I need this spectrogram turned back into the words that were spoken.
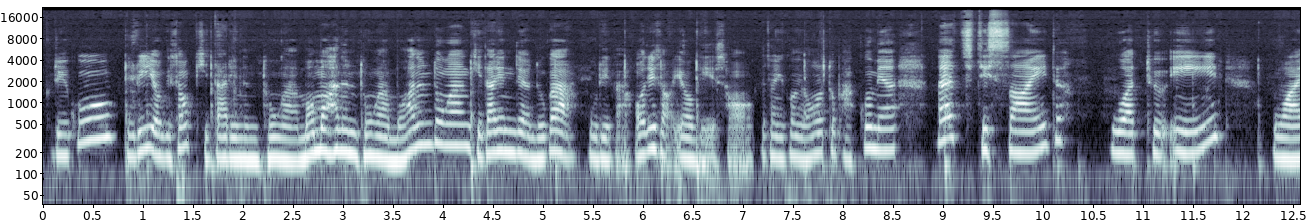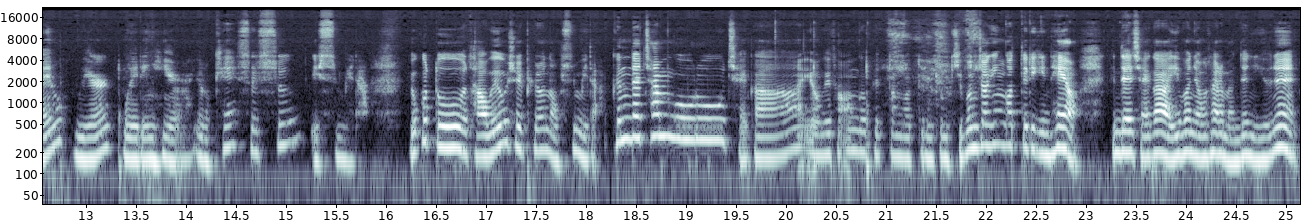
그리고 우리 여기서 기다리는 동안, 뭐뭐 하는 동안, 뭐 하는 동안 기다리는데요. 누가? 우리가. 어디서? 여기서. 그래서 이거 영어로 또 바꾸면 Let's decide what to eat while we're waiting here. 이렇게 쓸 수 있습니다. 이것도 다 외우실 필요는 없습니다. 근데 참고로 제가 여기서 언급했던 것들은 좀 기본적인 것들이긴 해요. 근데 제가 이번 영상을 만든 이유는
